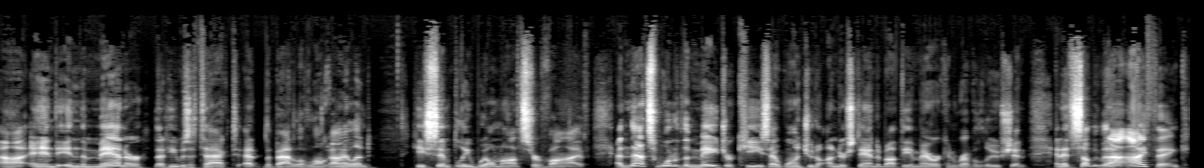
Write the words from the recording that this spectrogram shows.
uh, and in the manner that he was attacked at the Battle of Long Island, he simply will not survive. And that's one of the major keys I want you to understand about the American Revolution. And it's something that I think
